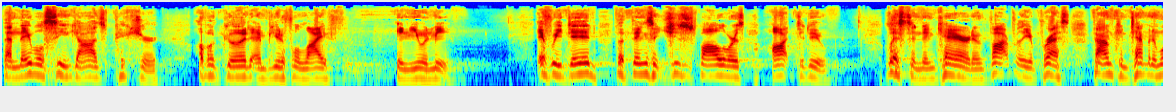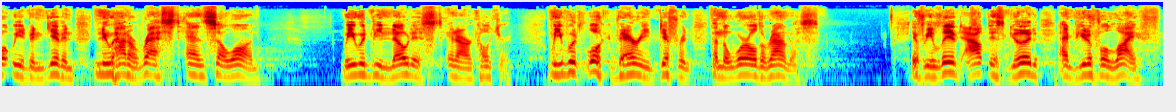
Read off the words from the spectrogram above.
then they will see God's picture of a good and beautiful life in you and me. If we did the things that Jesus' followers ought to do, listened and cared and fought for the oppressed, found contentment in what we had been given, knew how to rest, and so on, we would be noticed in our culture. We would look very different than the world around us. If we lived out this good and beautiful life,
